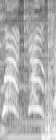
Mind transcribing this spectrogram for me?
One, two, three.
